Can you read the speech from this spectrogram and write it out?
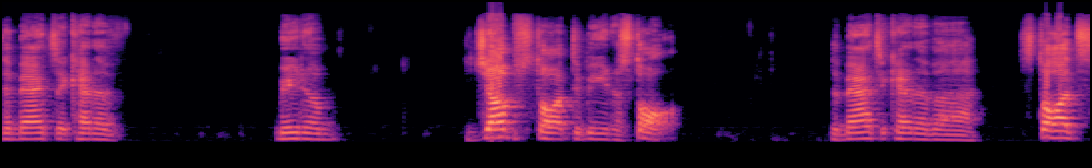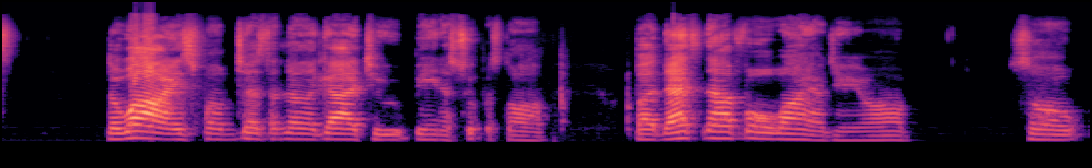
The match that kind of made him jumpstart to being a star. The match that kind of uh, starts the rise from just another guy to being a superstar. But that's not for a while, JR. So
